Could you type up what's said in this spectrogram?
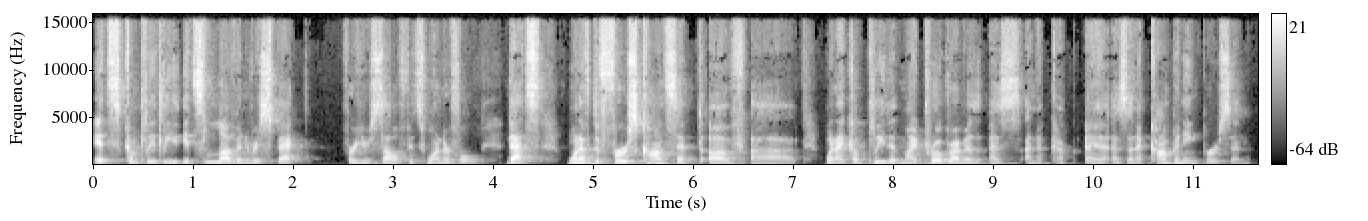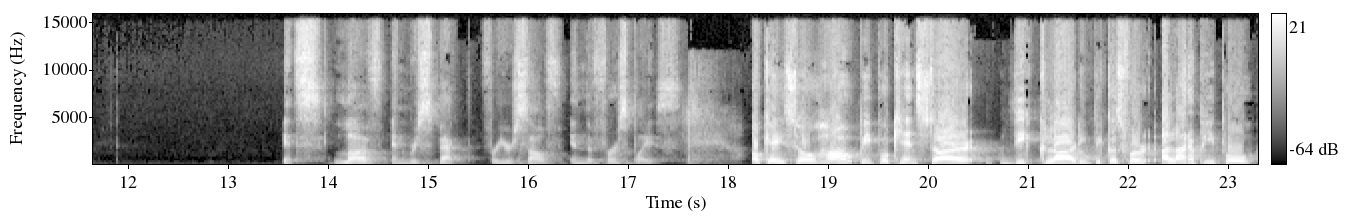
It's completely it's love and respect for yourself. It's wonderful. That's one of the first concept of uh, when i completed my program as, as an uh, as an accompanying person. It's love and respect for yourself in the first place Okay, so how people can start decluttering? Because for a lot of people,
